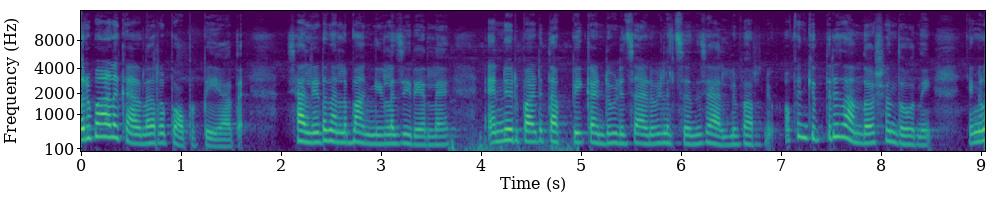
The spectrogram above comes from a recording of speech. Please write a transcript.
ഒരുപാട് കളർ പോപ്പപ്പ് ചെയ്യാതെ. ശാലിനിയുടെ നല്ല ഭംഗിയുള്ള ചിരിയല്ലേ? എന്നെ ഒരുപാട് തപ്പി കണ്ടുപിടിച്ചാണ് വിളിച്ചതെന്ന് ശാലിനി പറഞ്ഞു. അപ്പോൾ എനിക്ക് ഒത്തിരി സന്തോഷം തോന്നി. ഞങ്ങൾ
